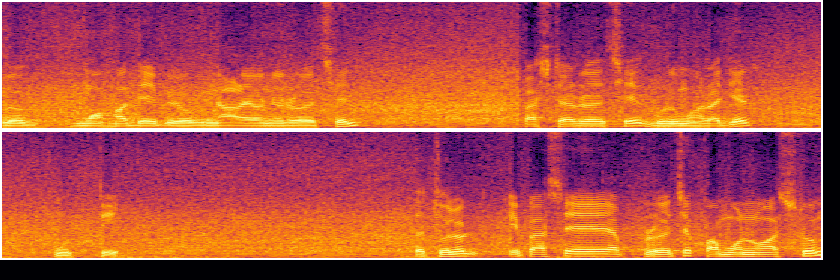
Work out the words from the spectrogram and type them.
এবং মহাদেব এবং নারায়ণও রয়েছেন। পাশটা রয়েছে গুরু মহারাজের মূর্তি। তা চলুন, এ পাশে রয়েছে কমন ওয়াশরুম।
